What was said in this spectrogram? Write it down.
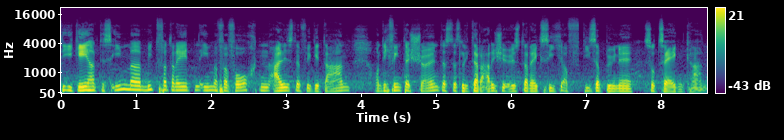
Die IG hat es immer mitvertreten, immer verfochten, alles dafür getan. Und ich finde es das schön, dass das literarische Österreich sich auf dieser Bühne so zeigen kann.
